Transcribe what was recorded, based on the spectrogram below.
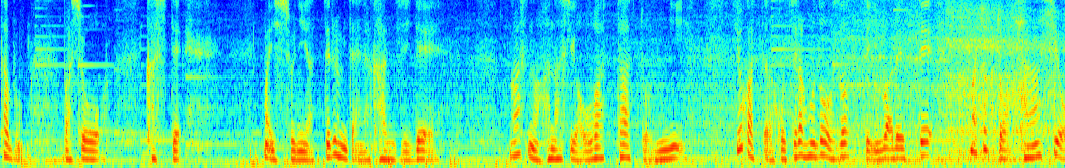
多分場所を貸して、まあ、一緒にやってるみたいな感じでガスの話が終わった後によかったらこちらもどうぞって言われて、まあ、ちょっと話を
